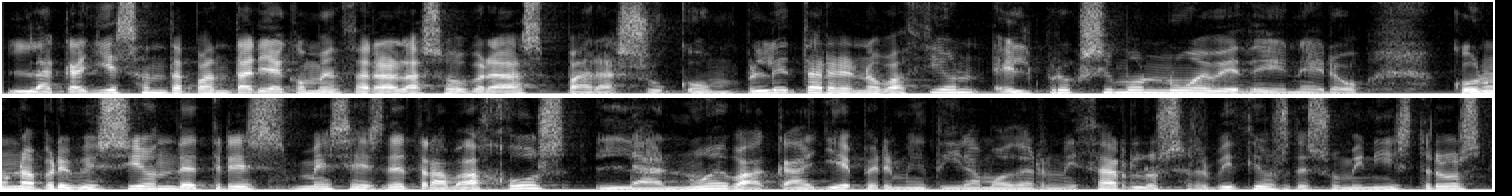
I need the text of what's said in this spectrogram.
La calle Santa Pantaria comenzará las obras para su completa renovación el próximo 9 de enero. Con una previsión de tres meses de trabajos, la nueva calle permitirá modernizar los servicios de suministros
